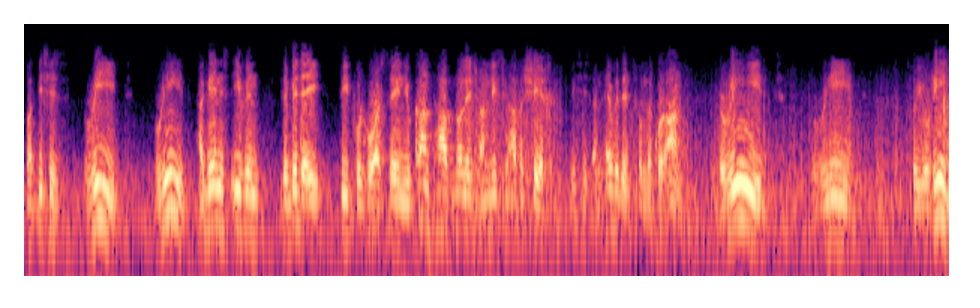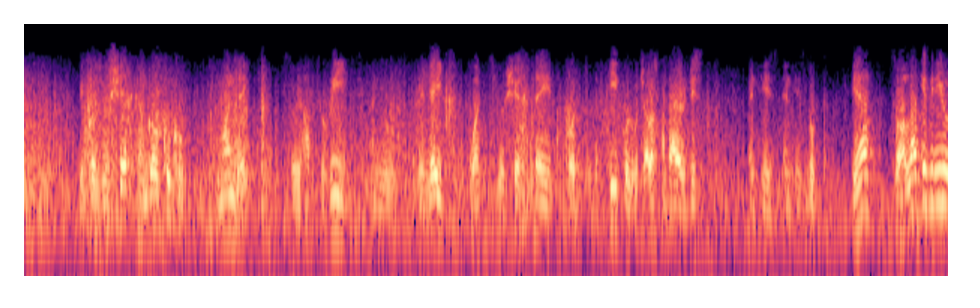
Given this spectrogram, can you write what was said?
But this is read. Read. Against even the bid'ah people who are saying you can't have knowledge unless you have a sheikh. This is an evidence from the Quran. Read. Read. So you read because your sheikh can go cuckoo in one day. So you have to read and you relate what your sheikh saying according to the people which Allah subhanahu wa ta'ala registered in his in his book. Yeah? So Allah giving you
